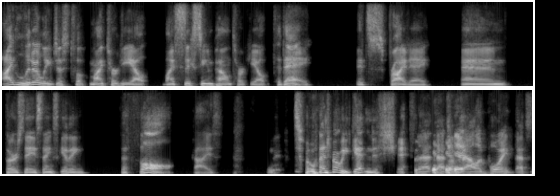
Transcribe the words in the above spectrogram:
I literally just took my turkey out, my 16 pound turkey out today. It's Friday and Thursday's Thanksgiving. The thaw, guys. So when are we getting this shit? That that's a valid point. That's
